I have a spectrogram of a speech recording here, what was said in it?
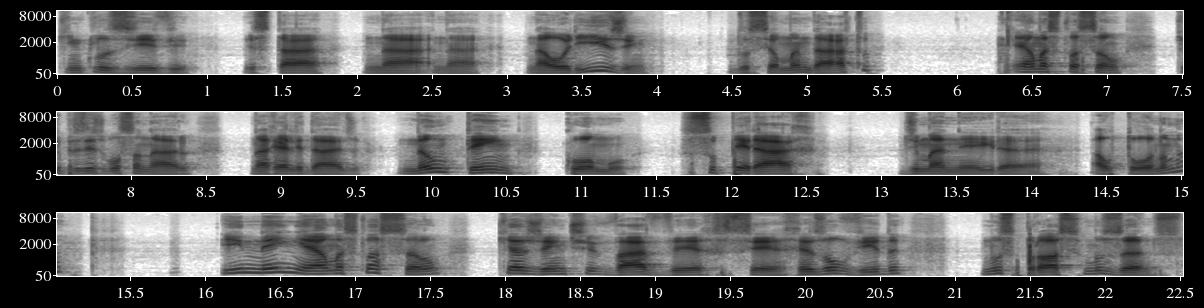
que, inclusive, está na, na, na origem do seu mandato. É uma situação que o presidente Bolsonaro, na realidade, não tem como superar de maneira autônoma e nem é uma situação que a gente vá ver ser resolvida nos próximos anos.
